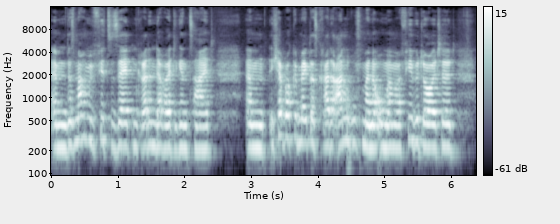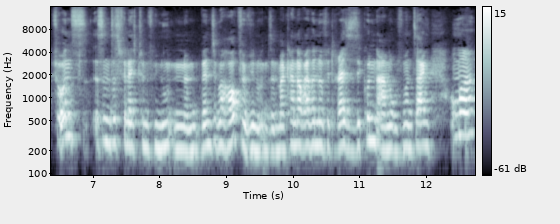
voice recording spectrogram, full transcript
Ähm, das machen wir viel zu selten, gerade in der heutigen Zeit. Ähm, ich habe auch gemerkt, dass gerade Anrufen meiner Oma immer viel bedeutet. Für uns sind das vielleicht fünf Minuten und wenn es überhaupt fünf Minuten sind. Man kann auch einfach nur für 30 Sekunden anrufen und sagen, Oma,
